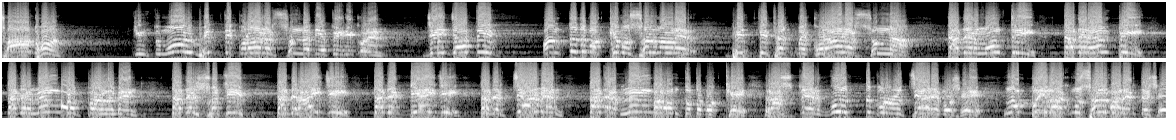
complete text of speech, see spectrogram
সব হন, কিন্তু মূল ভিত্তি কোরআন আর সুন্নাহ দিয়ে তৈরি করেন। যেই জাতির অন্ততপক্ষে মুসলমানের ভিত্তি থাকবে কোরআন আর সুন্নাহ তাদের মন্ত্রী তাদের এমপি তাদের মেম্বার অফ পার্লামেন্ট তাদের সচিব, তাদের আইজি তাদের ডিআইজি তাদের চেয়ারম্যান তাদের মেম্বার অন্তত পক্ষে রাষ্ট্রের গুরুত্বপূর্ণ চেয়ারে বসে নব্বই ভাগ মুসলমানের দেশে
